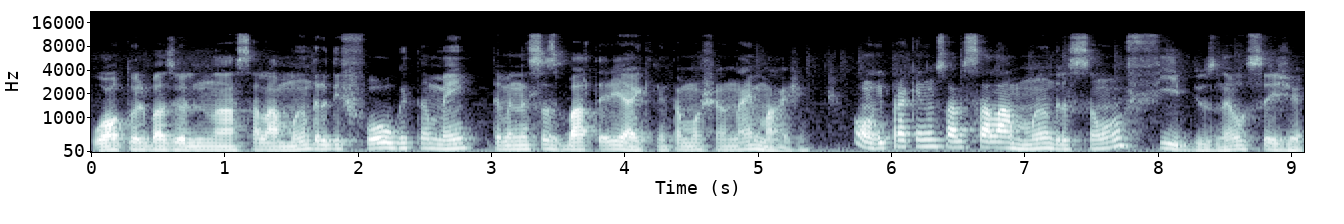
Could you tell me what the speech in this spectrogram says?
O autor baseou ele na salamandra de fogo e também, também nessas baterias que ele está mostrando na imagem. Bom, e para quem não sabe, salamandras são anfíbios, né? Ou seja,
